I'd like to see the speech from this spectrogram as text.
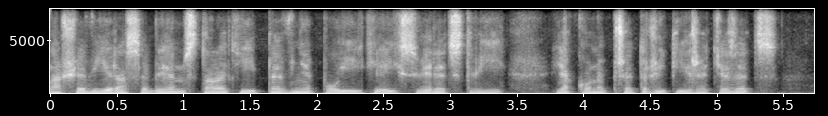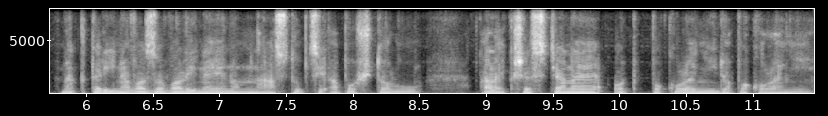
naše víra se během staletí pevně pojí k jejich svědectví jako nepřetržitý řetězec, na který navazovali nejenom nástupci apoštolů, ale křesťané od pokolení do pokolení.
